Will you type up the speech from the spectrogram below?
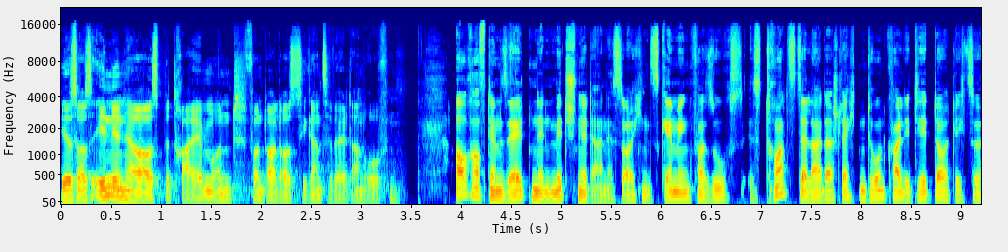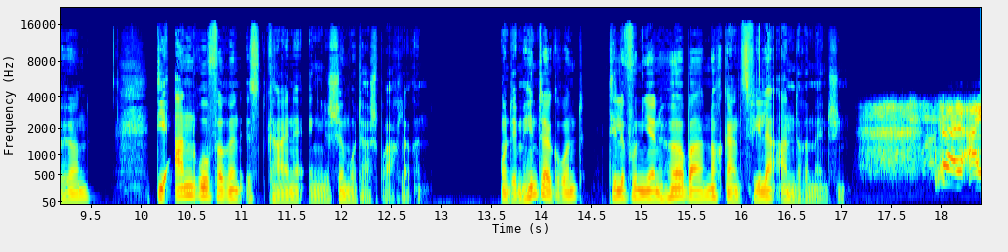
die es aus Indien heraus betreiben und von dort aus die ganze Welt anrufen. Auch auf dem seltenen Mitschnitt eines solchen Scamming-Versuchs ist trotz der leider schlechten Tonqualität deutlich zu hören, die Anruferin ist keine englische Muttersprachlerin. Und im Hintergrund telefonieren hörbar noch ganz viele andere Menschen. Sir, I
